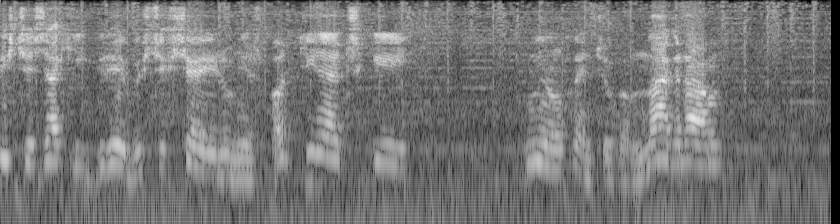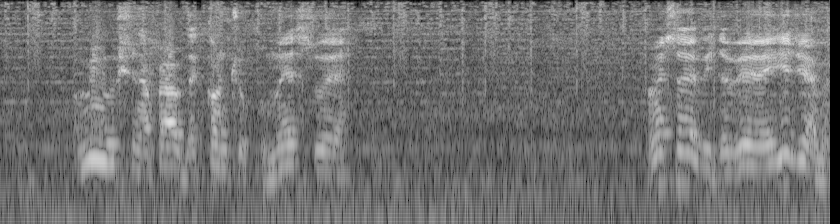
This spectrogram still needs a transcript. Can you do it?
Piszcie z jakich gry byście chcieli również odcineczki. Z miłą chęcią wam nagram. A mi już się naprawdę kończą pomysły. A my sobie widzowie jedziemy.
